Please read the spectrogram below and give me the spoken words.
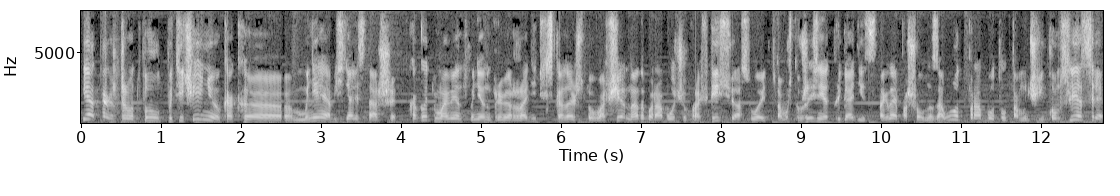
Я также вот плыл по течению, как э, мне объясняли старшие. В какой-то момент мне, например, родители сказали, что вообще надо бы рабочую профессию освоить, потому что в жизни это пригодится. Тогда я пошел на завод, поработал там учеником слесаря,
